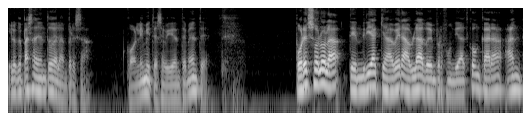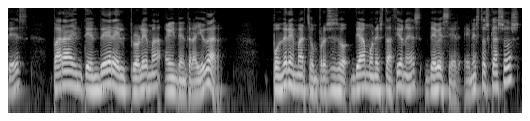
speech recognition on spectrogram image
y lo que pasa dentro de la empresa. Con límites, evidentemente. Por eso Lola tendría que haber hablado en profundidad con Cara antes para entender el problema e intentar ayudar. Poner en marcha un proceso de amonestaciones debe ser, en estos casos,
